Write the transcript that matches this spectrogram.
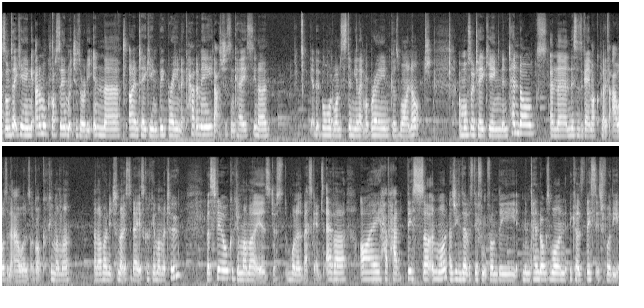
so I'm taking Animal Crossing, which is already in there. I'm taking Big Brain Academy. That's just in case, you know, get a bit bored, want to stimulate my brain because why not? I'm also taking Nintendogs and then this is a game I could play for hours and hours. I've got Cooking Mama and I've only just noticed today it's Cooking Mama 2. But still, Cooking Mama is just one of the best games ever. I have had this certain one. As you can tell, it's different from the Nintendogs one because this is for the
